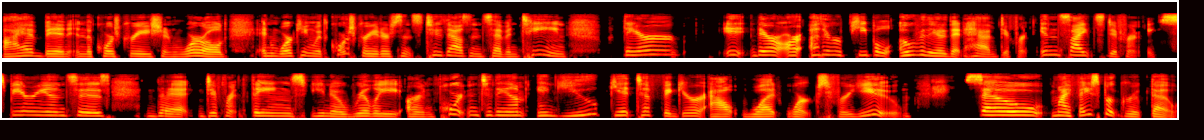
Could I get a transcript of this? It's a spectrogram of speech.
I have been in the course creation world and working with course creators since 2017, there it, there are other people over there that have different insights, different experiences, that different things, you know, really are important to them. And you get to figure out what works for you. So, my Facebook group, though,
